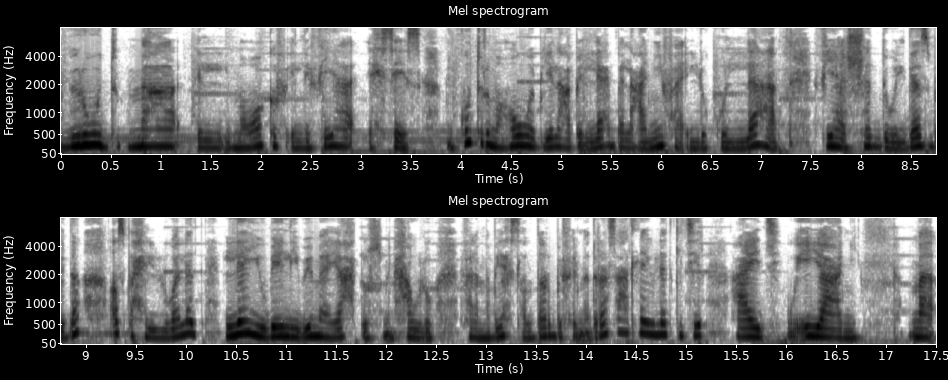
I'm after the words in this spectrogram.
برود مع المواقف اللي فيها إحساس. من كتر ما هو بيلعب اللعبة العنيفة اللي كلها فيها الشد والجذب ده أصبح الولد لا يبالي بما يحدث من حوله. فلما بيحصل ضرب في المدرسة هتلاقي ولاد كتير عادي. وإيه يعني؟ ما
